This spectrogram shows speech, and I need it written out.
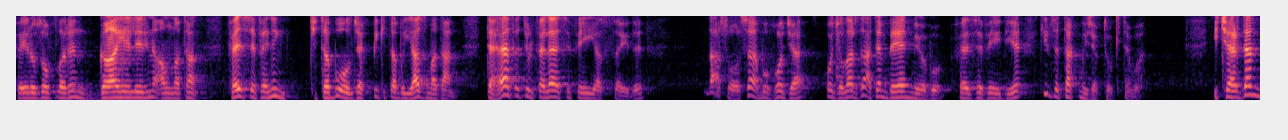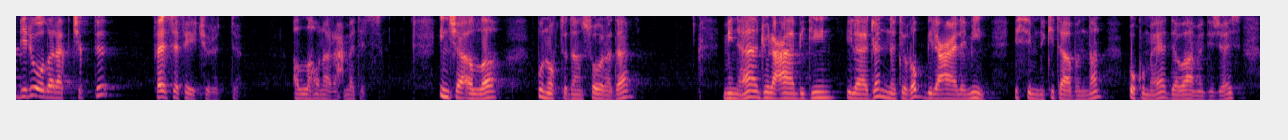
filozofların gayelerini anlatan felsefenin kitabı olacak bir kitabı yazmadan Tehafetül Felasifeyi yazsaydı nasıl olsa bu hoca hocalar zaten beğenmiyor bu felsefeyi diye kimse takmayacaktı o kitabı. İçeriden biri olarak çıktı, felsefeyi çürüttü. Allah ona rahmet etsin. İnşallah bu noktadan sonra da Minhacul Abidin ila Cenneti Rabbil Alemin isimli kitabından okumaya devam edeceğiz.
